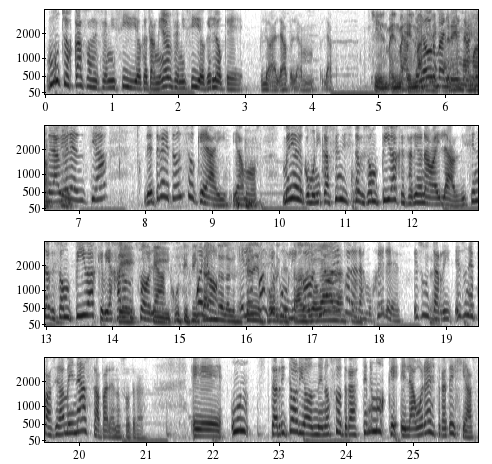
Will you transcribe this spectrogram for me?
Muchos casos de femicidio que terminaron en femicidio, que es lo que la, la- la- la Sí, el, el, el más peor extremo manifestación más. de la sí. violencia. Detrás de todo eso, ¿qué hay? Digamos, medios de comunicación diciendo que son pibas que salieron a bailar, diciendo que son pibas que viajaron Sí, solas. sí, justificando lo que el sucede espacio porque público no es para o- las mujeres, es un, es un espacio de amenaza para nosotras. Eh, un territorio donde nosotras tenemos que elaborar estrategias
